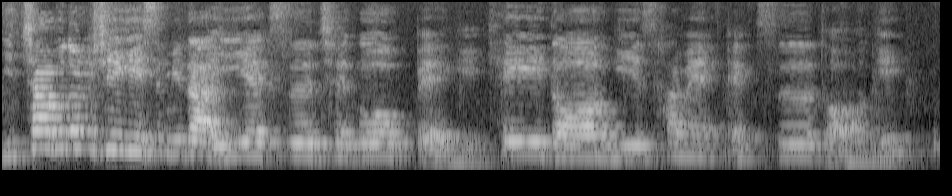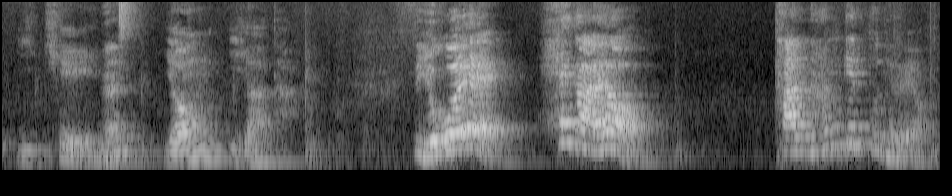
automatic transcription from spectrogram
2차 부동식이 있습니다. 2x 제곱 빼기 k 더하기 3의 x 더하기 2k는 0 이하다. 요거에 해가요. 단 한 개뿐이래요.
